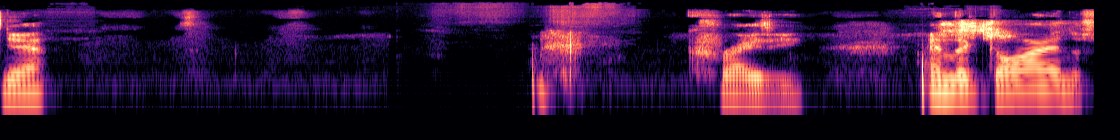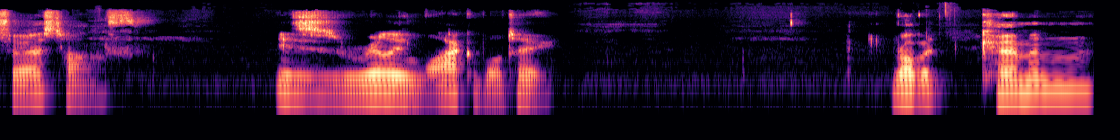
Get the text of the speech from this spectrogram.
yeah. Crazy. And the guy in the first half is really likable too. Robert Kerman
